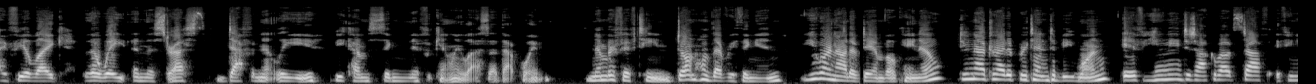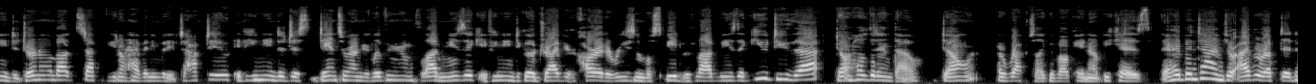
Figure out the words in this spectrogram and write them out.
I feel like the weight and the stress definitely becomes significantly less at that point. Number 15, don't hold everything in. You are not a damn volcano. Do not try to pretend to be one. If you need to talk about stuff, if you need to journal about stuff, if you don't have anybody to talk to, if you need to just dance around your living room with loud music, if you need to go drive your car at a reasonable speed with loud music, you do that. Don't hold it in though. Don't erupt like a volcano because there have been times where I've erupted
